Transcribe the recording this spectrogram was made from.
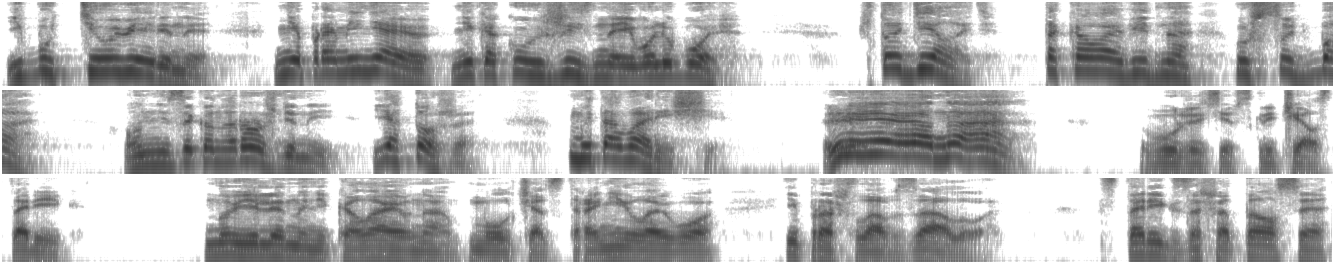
«И будьте уверены, не променяю никакую жизнь на его любовь! Что делать? Такова, видно, уж судьба! Он незаконнорожденный, я тоже! Мы товарищи!» «Лена!» — в ужасе вскричал старик. Но Елена Николаевна молча отстранила его и прошла в залу. Старик зашатался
